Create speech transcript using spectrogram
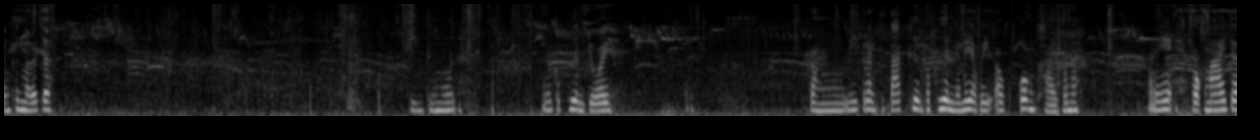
งขึ้นมาแล้วจ้ะ ดูถึงโน้นแล้วก็เพื่อนจอย ฝั่งนี้กำลังสตาร์ทเครื่องกับเพื่อนจะไม่อยากไปเอากล้องถ่ายเขานะ อันนี้ดอกไม้จะ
